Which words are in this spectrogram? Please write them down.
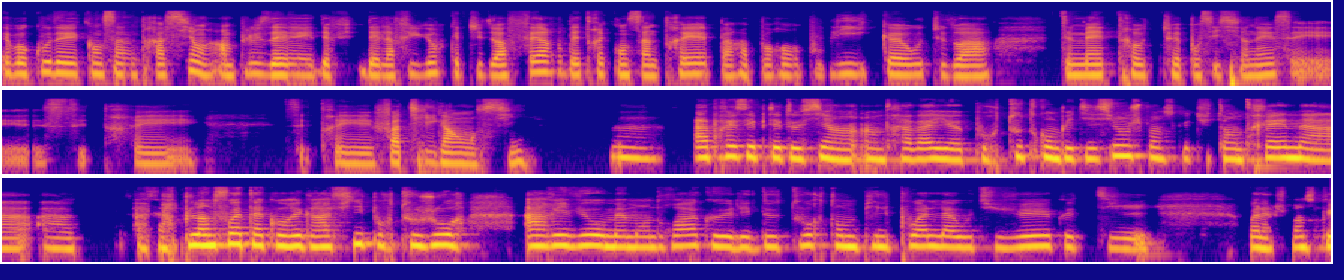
et beaucoup de concentration, en plus de, la figure que tu dois faire, d'être concentré par rapport au public, où tu dois te mettre, où tu es positionné, c'est très très fatigant aussi. Hmm. Après, c'est peut-être aussi un, travail pour toute compétition. Je pense que tu t'entraînes à, faire plein de fois ta chorégraphie pour toujours arriver au même endroit, que les deux tours tombent pile poil là où tu veux, que tu... Voilà, je pense que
